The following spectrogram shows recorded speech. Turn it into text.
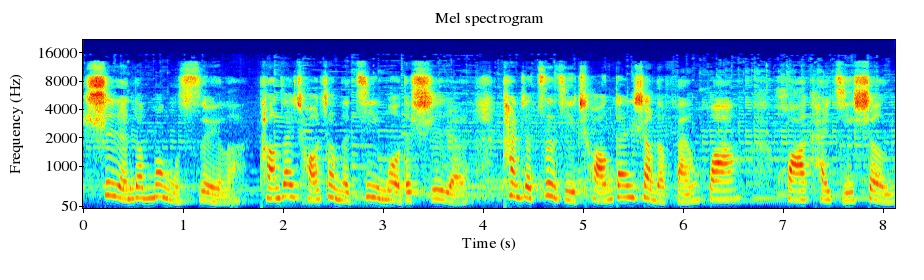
诗人的梦碎了，躺在床上的寂寞的诗人看着自己床单上的繁花。花开即盛，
